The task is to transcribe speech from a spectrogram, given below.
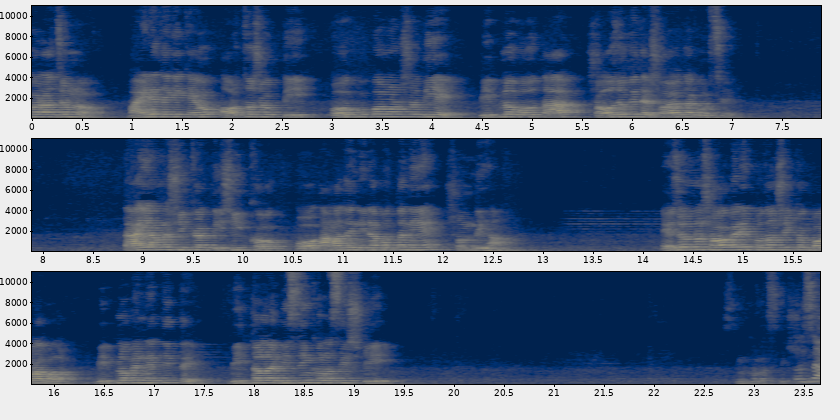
করার জন্য বাইরে থেকে কেউ অর্থশক্তি ও কুপরামর্শ দিয়ে বিপ্লব ও তার সহযোগীদের সহায়তা করছে। তাই আমরা শিক্ষার্থী শিক্ষক ও আমাদের নিরাপত্তা নিয়ে সন্দিহান এজন্য সহকারী প্রধান শিক্ষক বরাবর বিপ্লবের নেতৃত্বে বিদ্যালয় বিশৃঙ্খলা সৃষ্টি আচ্ছা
